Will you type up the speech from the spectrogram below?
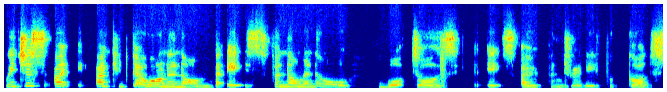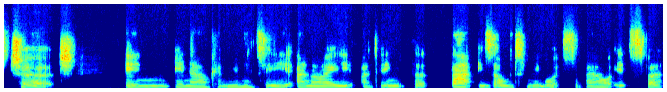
we just, I, I could go on and on, but it's phenomenal what doors it's opened really for God's church in in our community. And I, I think that that is ultimately what it's about. It's for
